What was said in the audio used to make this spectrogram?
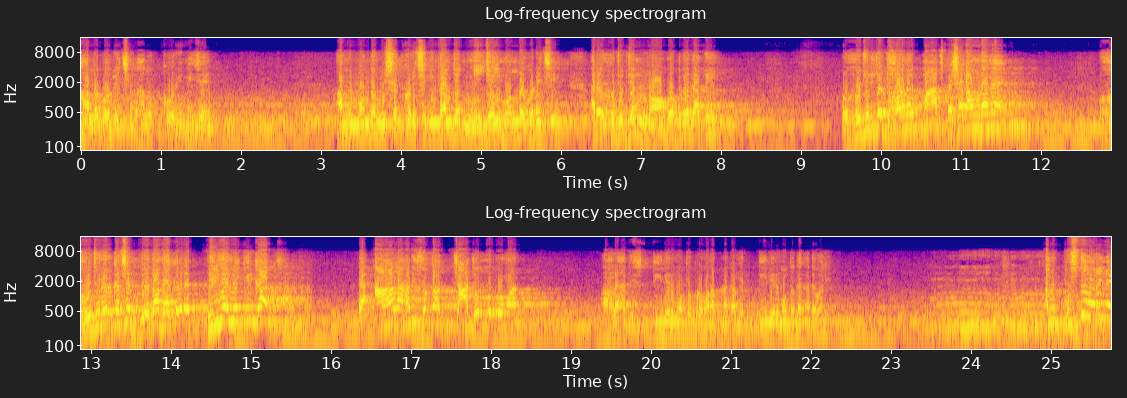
ভালো বলেছি, ভালো করি নিজে আমি মন্দ নিষেধ করেছি, কিন্তু আমি যে নিজেই মন্দ করেছি, আরে হুজুর যে নগদ বেদাতি হুজুর যে ধর্মের পাঁচ পয়সা দাম দেয় হুজুরের কাছে বেদাত একেবারে প্রিয় নেকির কাজ। আহলে হাদিস তার জাজল্য প্রমাণ। আহলে হাদিস দিনের মতো প্রমাণ আপনাকে আমি দিনের মতো দেখাতে পারি। আমি বুঝতে পারি না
